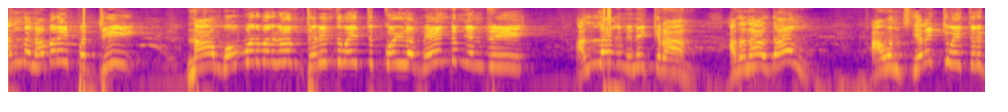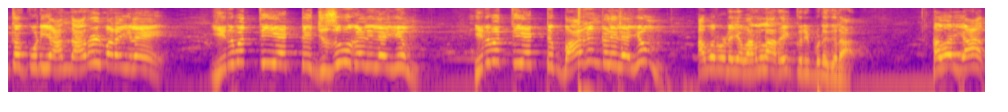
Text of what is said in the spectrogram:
அந்த நபரை பற்றி நாம் ஒவ்வொருவர்களும் தெரிந்து வைத்துக் கொள்ள வேண்டும் என்று அல்லாஹ் நினைக்கிறான். அதனால்தான் அவன் இறக்கி வைத்திருக்கக்கூடிய அந்த அருள்மறையிலே இருபத்தி எட்டு ஜிசுவுகளிலேயும் இருபத்தி எட்டு பாகங்களிலேயும் அவருடைய வரலாறை குறிப்பிடுகிறார். அவர் யார்?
